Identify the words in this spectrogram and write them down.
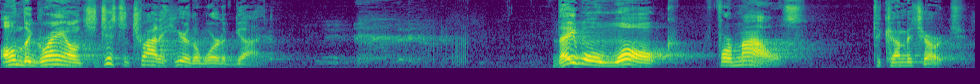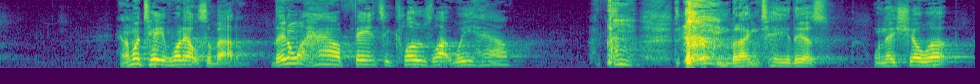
on the grounds just to try to hear the Word of God. They will walk for miles to come to church. And I'm going to tell you what else about them. They don't have fancy clothes like we have. but I can tell you this when they show up,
